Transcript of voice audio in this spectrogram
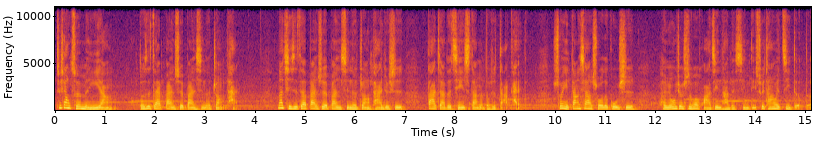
就像催眠一样，都是在半睡半醒的状态。那其实，在半睡半醒的状态，就是大家的潜意识大门都是打开的，所以当下说的故事，很容易就是会滑进他的心底，所以他会记得的。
